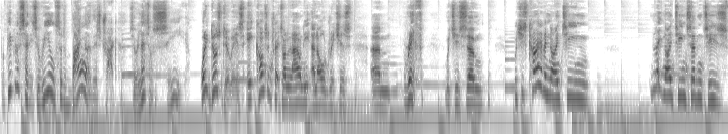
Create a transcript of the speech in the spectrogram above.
but people have said it's a real sort of banger this track. So let us see. What it does do is it concentrates on Lowy and Aldrich's um, riff, which is um, which is kind of a 19 late 1970s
